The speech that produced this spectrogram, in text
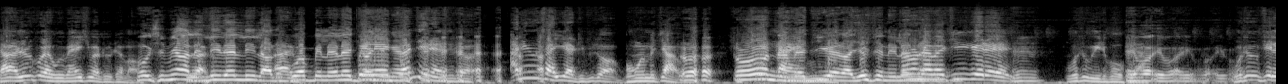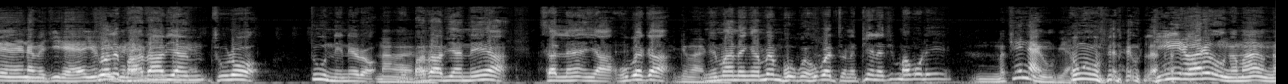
ဒါအလုပ်တစ်ခုလည်းဝေဖန်ရှိမှတို့တက်မှာဟုတ်ရှင်မြလည်းလေးလဲလေးလာတယ်ကိုကပင်လဲလဲကျွမ်းနေငယ်ပင်လဲကျွမ်းနေတယ်ဆိုတော့အဒီဥစ္စာကြီးကဒီပြီးတော့ဘုံဝင်မကြဘူးတော်တော်နာမည်ကြီးခဲ့တာရုပ်ရှင်တွေလည်းတော်တော်နာမည်ကြီးခဲ့တဲ့ဝတ္ထုကြီးတပုတ်အေးပါအေးပါအေးပါအေးပါဝတ္ထုဖြစ်လည်းနာမည်ကြီးတယ်ရုပ်ရှင်လည်းဘာသာပြန်ဆိုတော့သူ့အနေနဲ့တော့ဘာသာပြန်နဲ့က ဇလန်းအရာဟိုဘက်ကမြန်မာနိုင်ငံမဲ့မဟုတ်ဘူးဟိုဘက်တွင်ပြင်လည်းဖြစ်မှာပေါ့လေမဖြစ်နိုင်ဘူးဗျာဘုံမဖြစ်နိုင်ဘူးလားဒီတော်တို့ငမန်းင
